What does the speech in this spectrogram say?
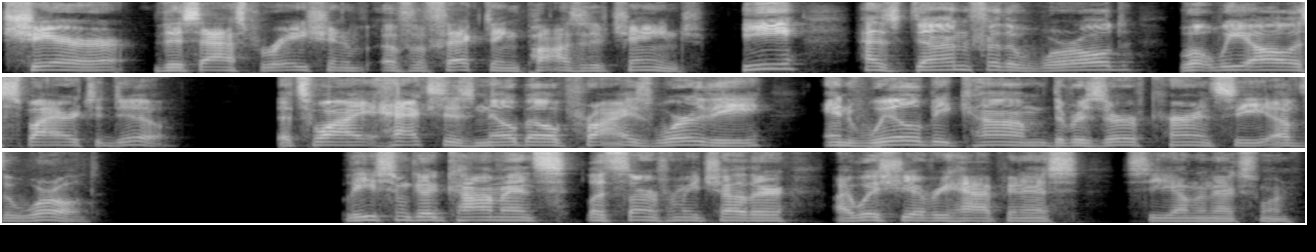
share this aspiration of, of affecting positive change. He has done for the world what we all aspire to do. That's why Hex is Nobel Prize worthy and will become the reserve currency of the world. Leave some good comments. Let's learn from each other. I wish you every happiness. See you on the next one.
